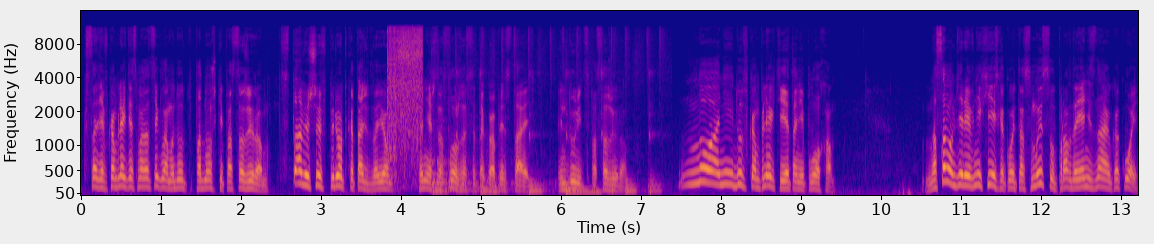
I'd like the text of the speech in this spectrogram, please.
Кстати, в комплекте с мотоциклом идут подножки пассажирам. Ставишь и вперед катать вдвоем. Конечно, сложно себе такое представить. Эндурить с пассажиром. Но они идут в комплекте, и это неплохо. На самом деле в них есть какой-то смысл, правда я не знаю какой.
